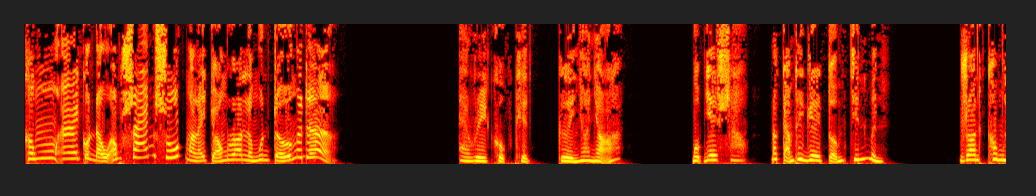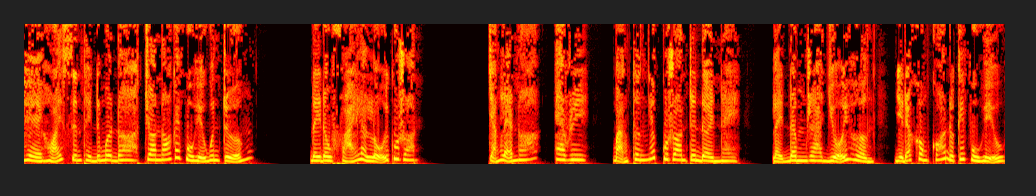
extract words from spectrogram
Không ai có đầu óc sáng suốt mà lại chọn Ron làm huynh trưởng hết á. Harry khục khịch, cười nho nhỏ. Một giây sau, nó cảm thấy ghê tởm chính mình. Ron không hề hỏi xin thầy Dumbledore cho nó cái phù hiệu huynh trưởng. Đây đâu phải là lỗi của Ron. Chẳng lẽ nó, Harry, bạn thân nhất của Ron trên đời này, lại đâm ra dỗi hờn vì đã không có được cái phù hiệu.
